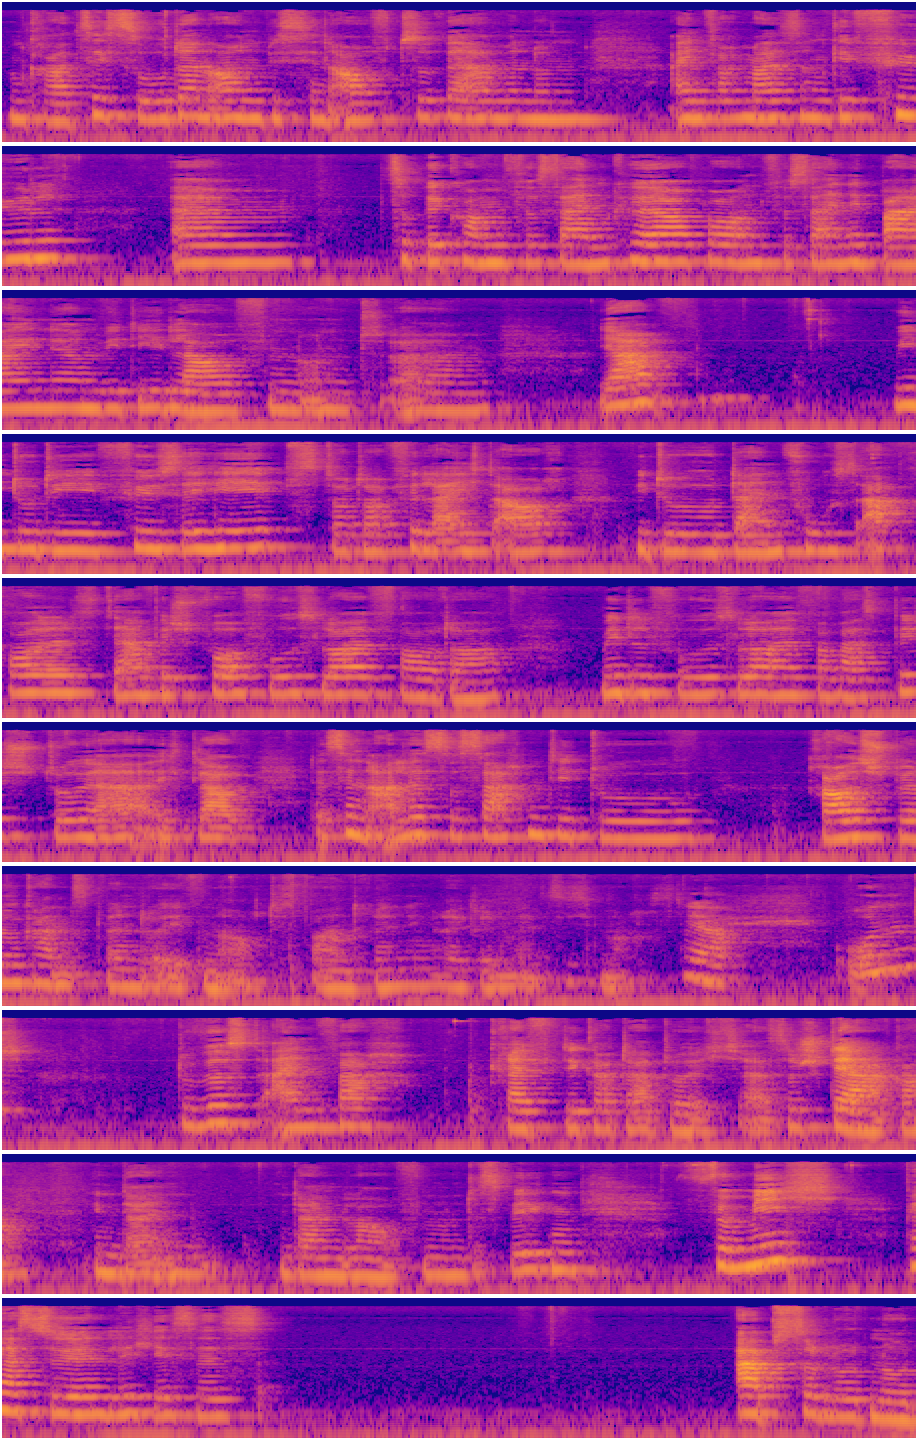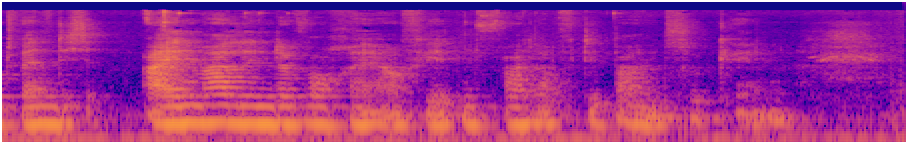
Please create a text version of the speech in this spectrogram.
Und gerade sich so dann auch ein bisschen aufzuwärmen und einfach mal so ein Gefühl ähm, zu bekommen für seinen Körper und für seine Beine und wie die laufen und ähm, ja, wie du die Füße hebst oder vielleicht auch, wie du deinen Fuß abrollst, ja, bist Vorfußläufer oder Mittelfußläufer, was bist du, ja, ich glaube, das sind alles so Sachen, die du rausspüren kannst, wenn du eben auch das Bahntraining regelmäßig machst. Ja. Und du wirst einfach kräftiger dadurch, also stärker in, dein, in deinem Laufen. Und deswegen, für mich persönlich ist es absolut notwendig, einmal in der Woche auf jeden Fall auf die Bahn zu gehen.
